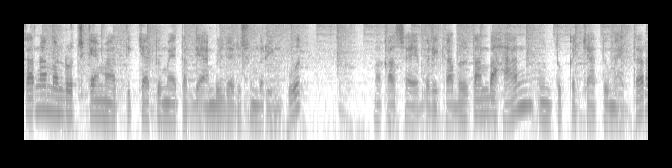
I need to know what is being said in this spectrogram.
Karena menurut skematik catu meter diambil dari sumber input, maka saya beri kabel tambahan untuk ke catu meter.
